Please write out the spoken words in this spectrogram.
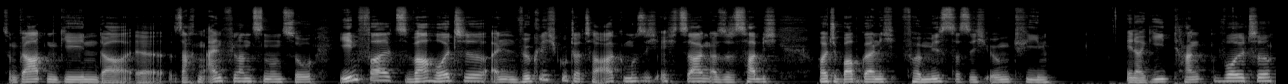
zum Garten gehen, da äh, Sachen einpflanzen und so. Jedenfalls war heute ein wirklich guter Tag, muss ich echt sagen. Also das habe ich heute überhaupt gar nicht vermisst, dass ich irgendwie Energie tanken wollte.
